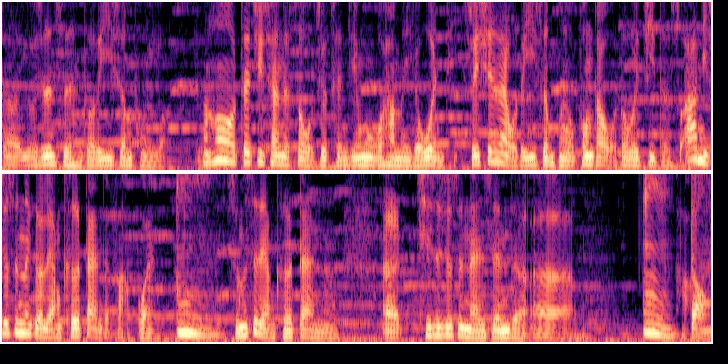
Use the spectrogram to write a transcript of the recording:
呃，有认识很多的医生朋友，然后在聚餐的时候，我就曾经问过他们一个问题，所以现在我的医生朋友碰到我都会记得说啊，你就是那个两颗蛋的法官。嗯，什么是两颗蛋呢？呃，其实就是男生的呃。嗯，懂。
